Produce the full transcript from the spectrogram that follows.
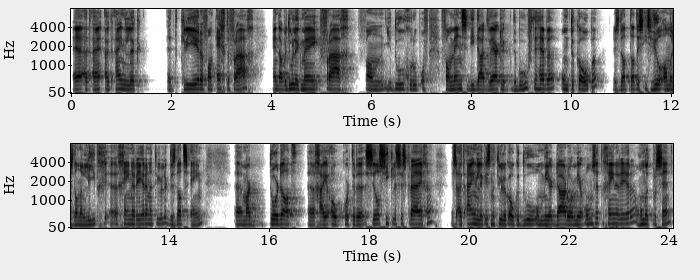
uitei- uiteindelijk het creëren van echte vraag. En daar bedoel ik mee vraag van je doelgroep of van mensen die daadwerkelijk de behoefte hebben om te kopen. Dus dat, dat is iets heel anders dan een lead eh, genereren natuurlijk. Dus dat is één. Eh, maar doordat eh, ga je ook kortere salescycluses krijgen. Dus uiteindelijk is natuurlijk ook het doel om meer, daardoor meer omzet te genereren, 100%.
